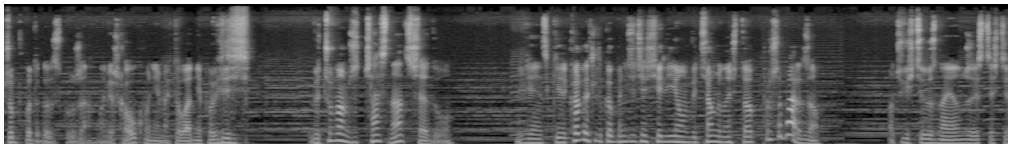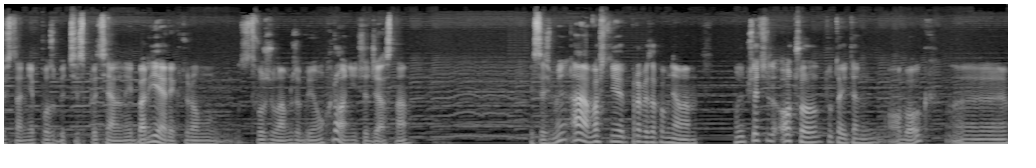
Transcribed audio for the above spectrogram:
Czubku tego wzgórza. Na wierzchołku, nie wiem jak to ładnie powiedzieć. Wyczuwam, że czas nadszedł. Więc kiedykolwiek tylko będziecie chcieli ją wyciągnąć, to proszę bardzo. Oczywiście uznając, że jesteście w stanie pozbyć się specjalnej bariery, którą stworzyłam, żeby ją chronić, rzecz jasna. Jesteśmy? A, właśnie prawie zapomniałem. Mój przyjaciel Oczo, tutaj ten obok, yy,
